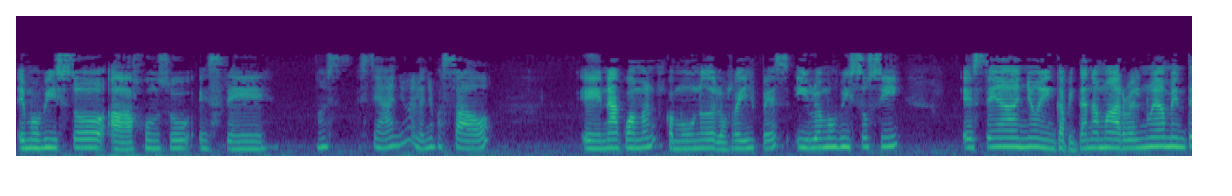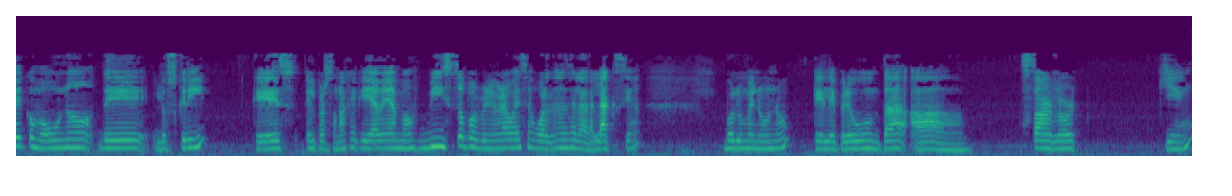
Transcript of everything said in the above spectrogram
Hemos visto a Hunsu este, ¿no este año, el año pasado, en Aquaman, como uno de los Reyes Pez, y lo hemos visto, sí, este año en Capitana Marvel, nuevamente como uno de los Kree, que es el personaje que ya habíamos visto por primera vez en Guardianes de la Galaxia, volumen 1, que le pregunta a Star-Lord quién.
